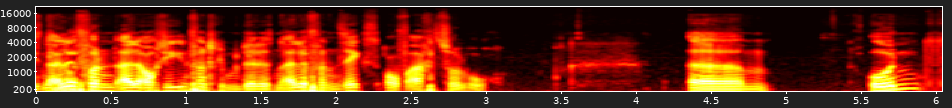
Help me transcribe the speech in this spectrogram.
Die sind alle von, alle, auch die Infanteriemodelle sind alle von 6 auf 8 Zoll hoch. Ähm, und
